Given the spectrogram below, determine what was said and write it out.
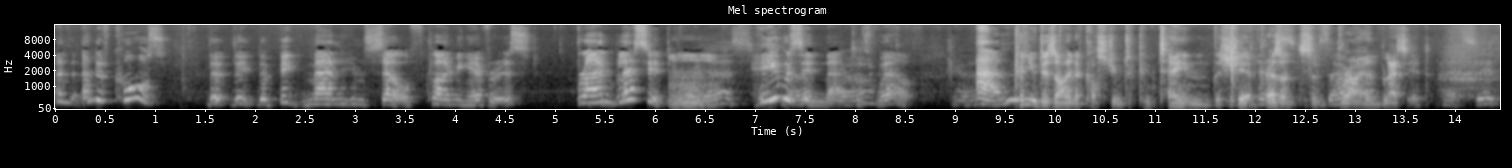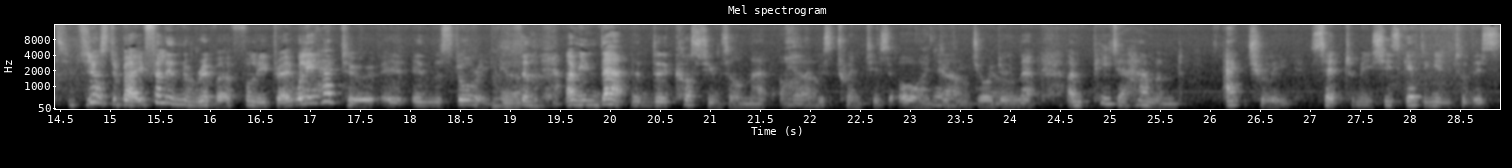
and, and of course, the, the, the big man himself climbing Everest, Brian Blessed. Mm. Yes. He was Yeah, in that yeah, as well. Yeah. And Can you design a costume to contain the sheer Yes, presence of exactly. Brian Blessed? That's it. just about, he fell in the river fully dressed. Well, he had to in the story. Yeah. So, I mean, that, the costumes on that, oh, Yeah. it was 20s. Oh, I did enjoy yeah. doing that. And Peter Hammond actually said to me, she's getting into this,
